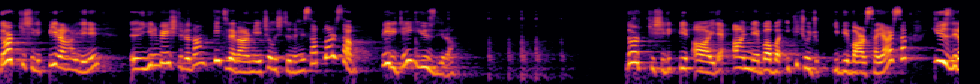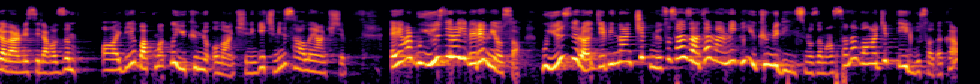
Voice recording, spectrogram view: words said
4 kişilik bir ailenin e, 25 liradan fitre vermeye çalıştığını hesaplarsam vereceği 100 lira. 4 kişilik bir aile, anne, baba, iki çocuk gibi varsayarsak 100 lira vermesi lazım. Aileye bakmakla yükümlü olan kişinin geçimini sağlayan kişi. Eğer bu 100 lirayı veremiyorsa, bu 100 lira cebinden çıkmıyorsa sen zaten vermekle yükümlü değilsin o zaman. Sana vacip değil bu sadaka.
